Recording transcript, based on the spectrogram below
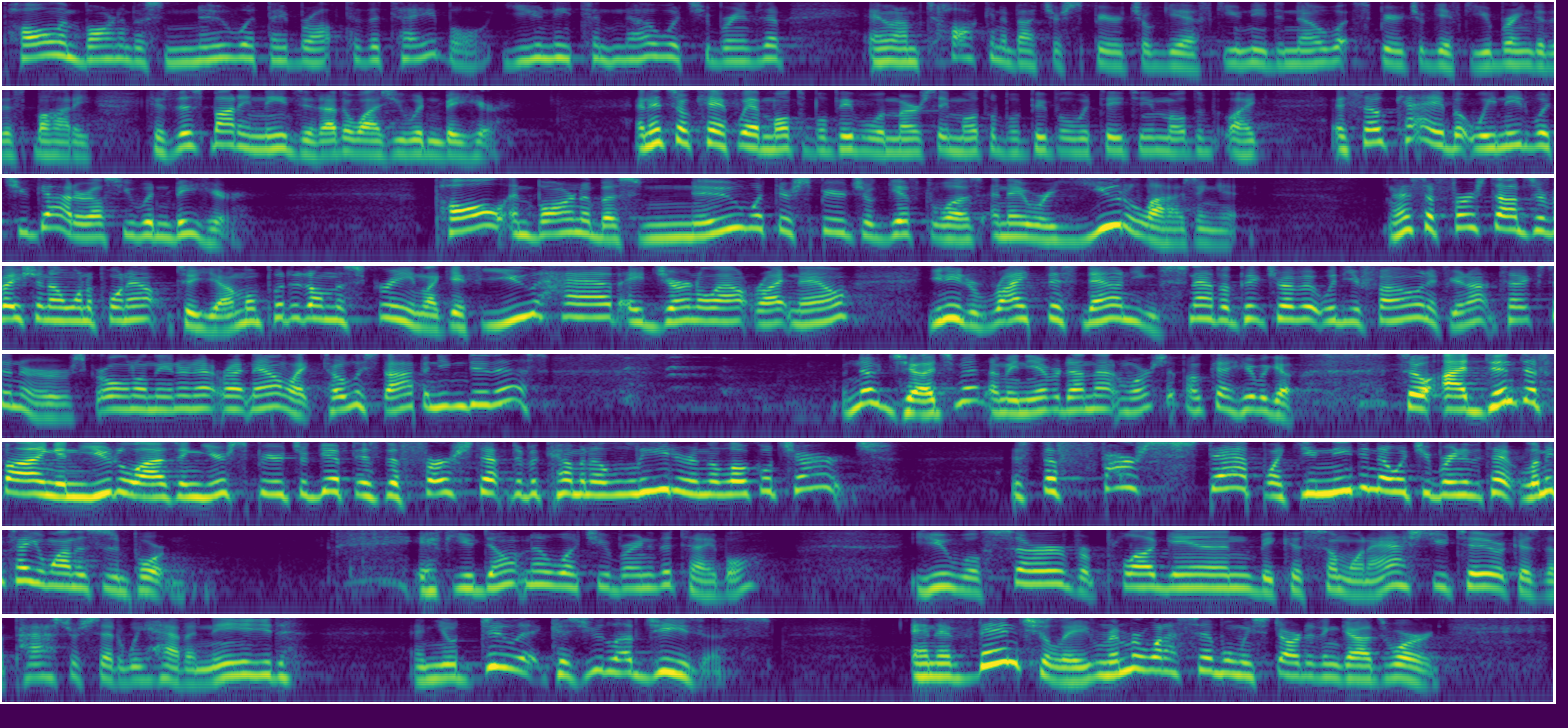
Paul and Barnabas knew what they brought to the table. You need to know what you bring to the table. And I'm talking about your spiritual gift, you need to know what spiritual gift you bring to this body because this body needs it, otherwise, you wouldn't be here. And it's okay if we have multiple people with mercy, multiple people with teaching, multiple, like, it's okay, but we need what you got or else you wouldn't be here. Paul and Barnabas knew what their spiritual gift was and they were utilizing it. And that's the first observation I want to point out to you. I'm going to put it on the screen. Like, if you have a journal out right now, you need to write this down. You can snap a picture of it with your phone. If you're not texting or scrolling on the internet right now, like, totally stop and you can do this. No judgment. I mean, you ever done that in worship? Okay, here we go. So, identifying and utilizing your spiritual gift is the first step to becoming a leader in the local church. It's the first step. Like, you need to know what you bring to the table. Let me tell you why this is important. If you don't know what you bring to the table, you will serve or plug in because someone asked you to or because the pastor said we have a need, and you'll do it because you love Jesus. And eventually, remember what I said when we started in God's Word.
